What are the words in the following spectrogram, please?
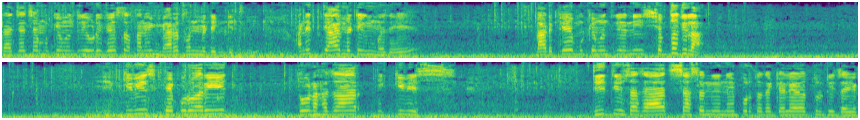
राज्याच्या मुख्यमंत्री एवढी व्यस्त असताना एक मॅरेथॉन मिटिंग घेतली आणि त्या मिटिंगमध्ये लाडके मुख्यमंत्री यांनी शब्द दिला. एकवीस फेब्रुवारी दोन हजार एकवीस. तीस दिवसाचा आज शासन निर्णय पूर्तता केलेल्या त्रुटीचा एक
